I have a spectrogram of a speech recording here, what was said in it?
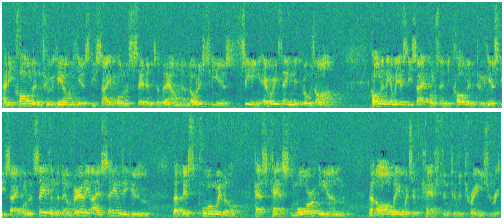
And he called unto him his disciples and said unto them, now notice he is seeing everything that goes on. Calling him his disciples, and he called unto his disciples and saith unto them, Verily I say unto you, that this poor widow has cast more in than all they which have cast into the treasury.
